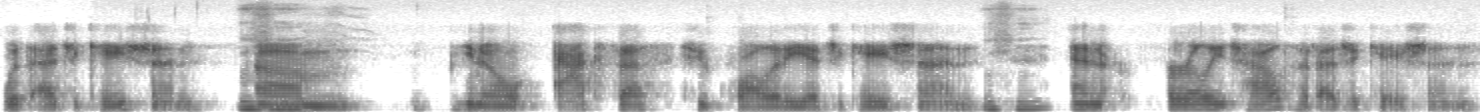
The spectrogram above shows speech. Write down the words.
with education. Mm-hmm. Um, you know, access to quality education mm-hmm. and early childhood education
